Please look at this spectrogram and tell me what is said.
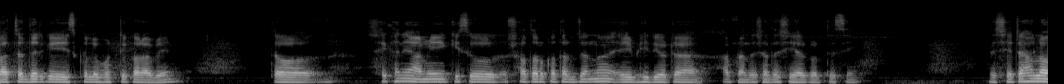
বাচ্চাদেরকে স্কুলে ভর্তি করাবে। তো সেখানে আমি কিছু সতর্কতার জন্য এই ভিডিওটা আপনাদের সাথে শেয়ার করতেছি। সেটা হলো,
